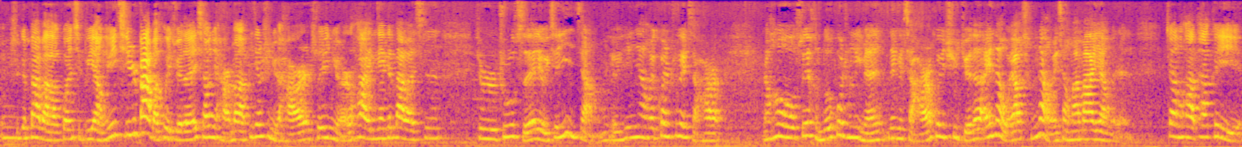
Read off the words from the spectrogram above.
嗯是跟爸爸关系不一样的，因为其实爸爸会觉得，哎，小女孩嘛，毕竟是女孩儿，所以女儿的话应该跟爸爸亲，就是诸如此类，有一些印象，有一些印象会灌输给小孩儿。然后，所以很多过程里面，那个小孩儿会去觉得，哎，那我要成长为像妈妈一样的人。这样的话，他可以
